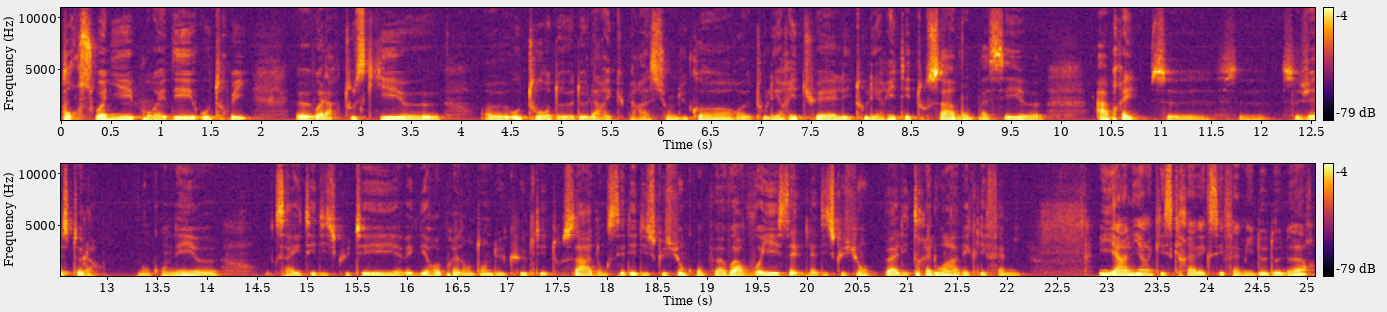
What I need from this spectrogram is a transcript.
pour soigner et pour aider autrui, voilà, tout ce qui est autour de, la récupération du corps, tous les rituels et tous les rites et tout ça vont passer après ce, geste-là. Donc on est, euh, ça a été discuté avec des représentants du culte et tout ça. Donc c'est des discussions qu'on peut avoir. Vous voyez, la discussion peut aller très loin avec les familles. Il y a un lien qui se crée avec ces familles de donneurs.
